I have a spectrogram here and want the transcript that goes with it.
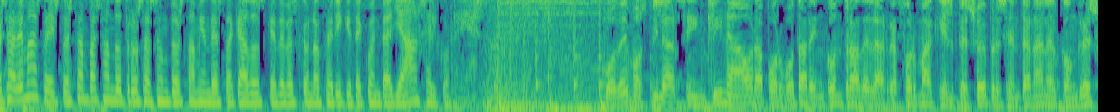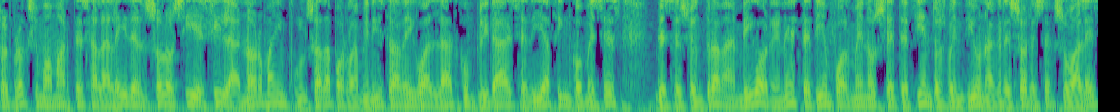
Pues además de esto, están pasando otros asuntos también destacados que debes conocer y que te cuenta ya Ángel Correas. Podemos, Pilar, se inclina ahora por votar en contra de la reforma que el PSOE presentará en el Congreso el próximo martes a la ley del solo sí es sí. La norma impulsada por la ministra de Igualdad cumplirá ese día cinco meses desde su entrada en vigor. En este tiempo, al menos 721 agresores sexuales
